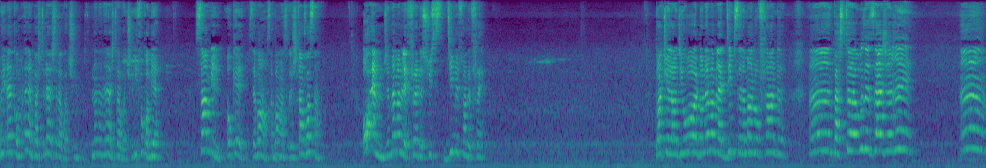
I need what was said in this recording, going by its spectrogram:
elle comme, elle n'aime pas acheter, acheter la voiture. Non, non, elle a acheté la voiture. Il faut combien? 100 000. Ok, c'est bon, c'est bon. Je t'envoie ça. OM, je mets même les frais de Suisse. 10 000 francs de frais. Toi, tu es là, on dit, oh, donnez même la dîme seulement l'offrande. Hein, pasteur, vous exagérez. Hein?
